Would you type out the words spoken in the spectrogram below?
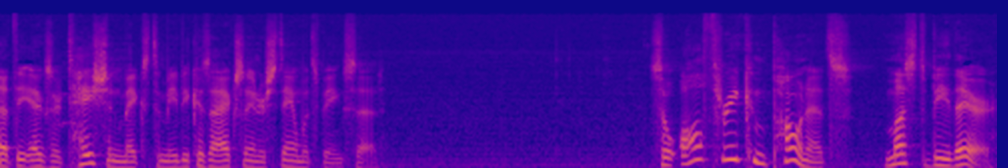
that the exhortation makes to me because I actually understand what's being said. So all three components must be there.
